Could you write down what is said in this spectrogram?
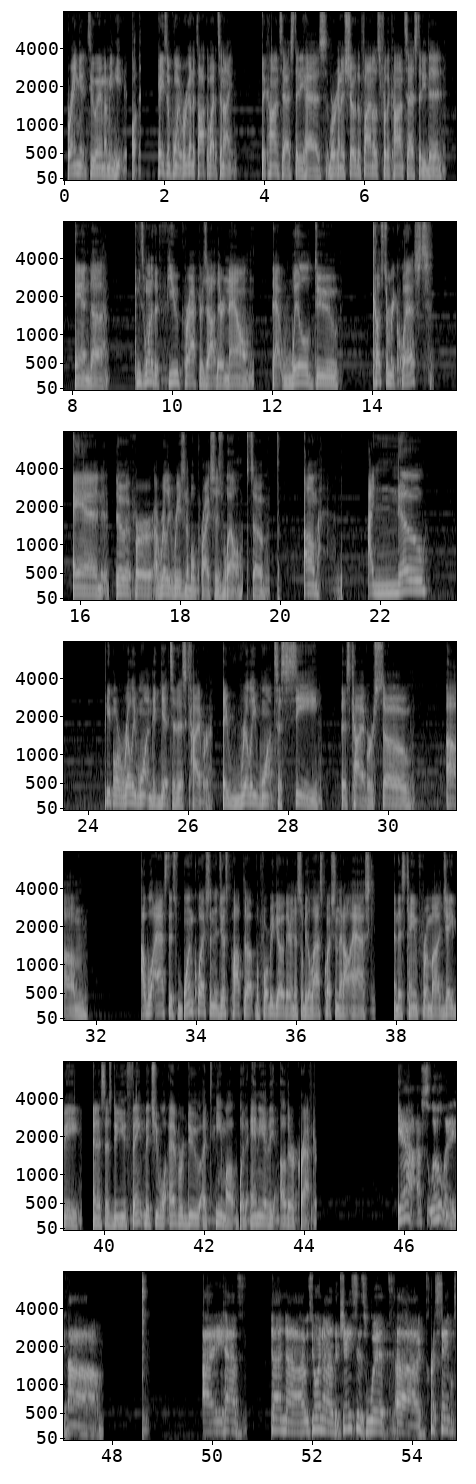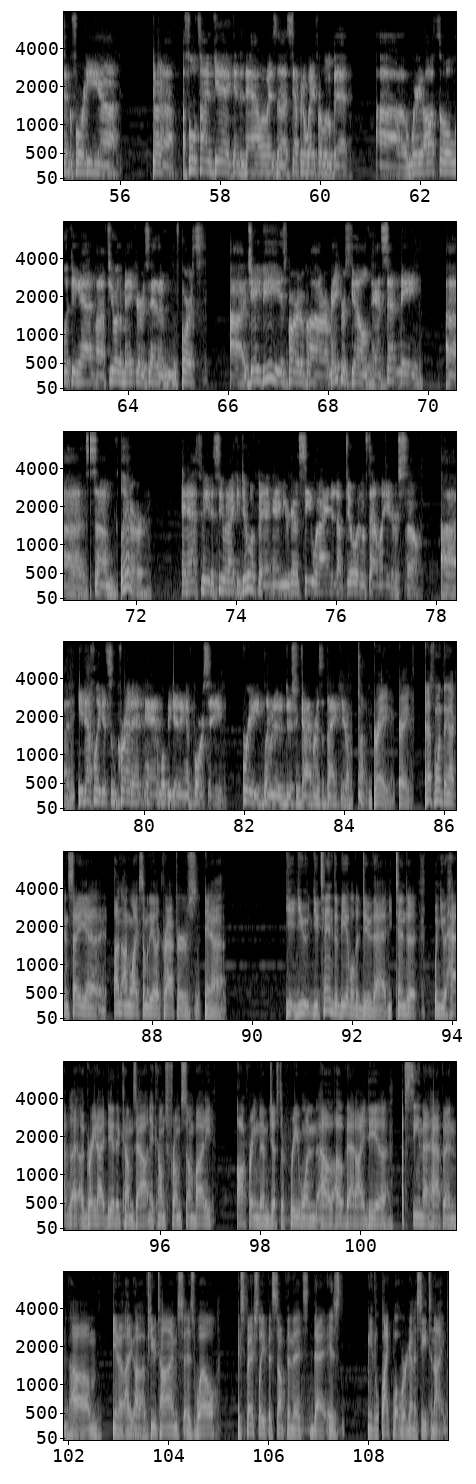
bring it to him. I mean, he case in point, we're going to talk about it tonight. The contest that he has, we're going to show the finalists for the contest that he did, and uh, he's one of the few crafters out there now that will do custom requests and do it for a really reasonable price as well. So, um, I know people are really wanting to get to this Kyber. They really want to see this Kyber. So, um, I will ask this one question that just popped up before we go there, and this will be the last question that I'll ask. And this came from uh, JB, and it says, "Do you think that you will ever do a team up with any of the other crafters?" Yeah, absolutely. Um, I have done. Uh, I was doing uh, the cases with uh, Chris Stapleton before he uh, got a, a full time gig, and now is uh, stepping away for a little bit. Uh, we're also looking at a few other makers, and of course, JB is part of our Makers Guild and sent me some glitter and asked me to see what I could do with it, and you're going to see what I ended up doing with that later. So uh, he definitely gets some credit, and we'll be getting, of course, a free limited edition Kyber as a thank you. Great, great. And that's one thing I can say. Uh, un- unlike some of the other crafters, you know, you, you you tend to be able to do that. You tend to when you have a, a great idea that comes out and it comes from somebody, offering them just a free one of, that idea. I've seen that happen, um, you know, a, a, few times as well, especially if it's something that's that is I mean, like what we're going to see tonight.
